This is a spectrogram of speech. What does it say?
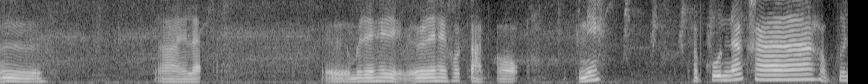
เออตายละ เออ ไม่ได้ให้ไม่ได้ให้เขาตัดออก นี่ขอบคุณนะคะ ขอบคุณ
